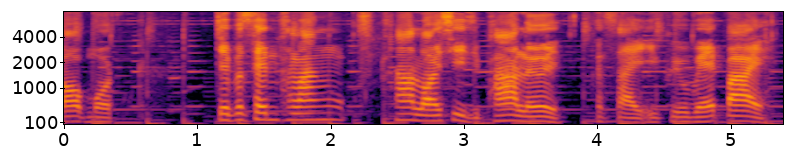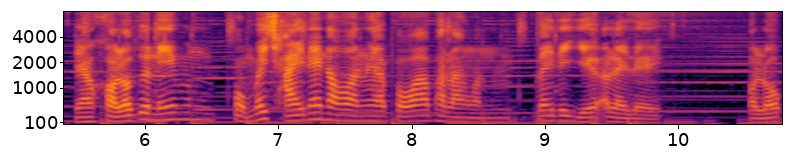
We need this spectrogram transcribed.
รอบหมด 7%พลัง 545 เลยก็ใส่ Equil b a s e ไป เดี๋ยวขอลบตัวนี้มันผมไม่ใช้แน่นอนครับ เพราะว่าพลังมันไม่ได้เยอะอะไรเลย ขอลบ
